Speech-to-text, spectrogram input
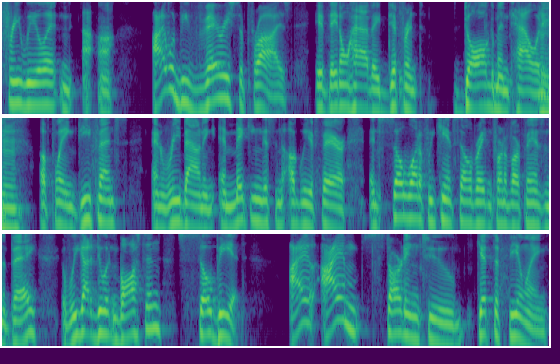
freewheel it and uh uh I would be very surprised if they don't have a different dog mentality mm-hmm. of playing defense and rebounding and making this an ugly affair. And so what if we can't celebrate in front of our fans in the Bay? If we got to do it in Boston, so be it. I I am starting to get the feeling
